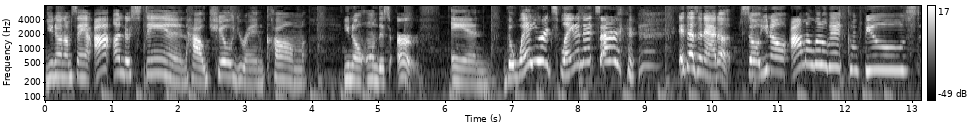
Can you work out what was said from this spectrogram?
You know what I'm saying? I understand how children come, you know, on this earth. And the way you're explaining it, sir, it doesn't add up. So, you know, I'm a little bit confused.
